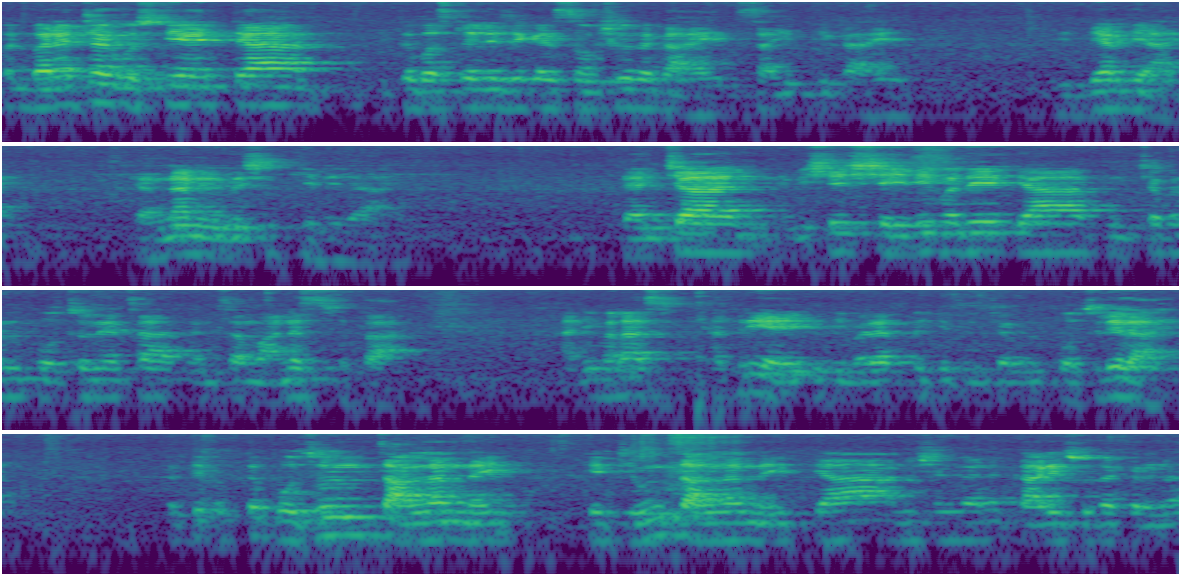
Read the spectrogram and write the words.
पण बऱ्याचशा गोष्टी आहेत त्या इथं बसलेले जे काही संशोधक आहेत साहित्यिक आहेत विद्यार्थी आहेत त्यांना निर्देशित केलेल्या आहेत त्यांच्या विशेष शैलीमध्ये त्या तुमच्याकडून पोहोचवण्याचा त्यांचा मानस होता. आणि मला खात्री आहे की ती बऱ्याचपैकी तुमच्याकडून पोचलेला आहे. तर ते फक्त पोचून चालणार नाही ते ठेवून चालणार नाही त्या अनुषंगाने कार्यसुद्धा करणं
